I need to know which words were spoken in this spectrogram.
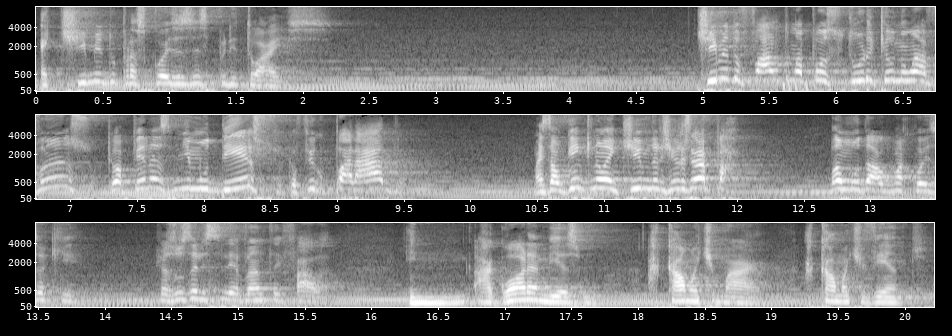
é tímido para as coisas espirituais. Tímido fala de uma postura que eu não avanço, que eu apenas me mudeço, que eu fico parado. Mas alguém que não é tímido, ele chega e diz: opa, vamos mudar alguma coisa aqui. Jesus ele se levanta e fala: agora mesmo, acalma-te mar, acalma-te vento.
